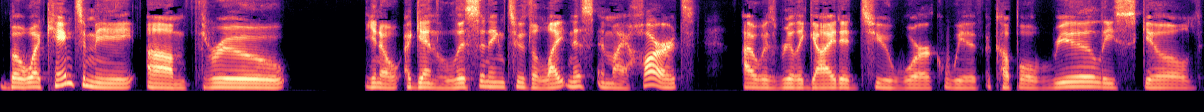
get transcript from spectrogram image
But what came to me um, through, you know, again, listening to the lightness in my heart, I was really guided to work with a couple really skilled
